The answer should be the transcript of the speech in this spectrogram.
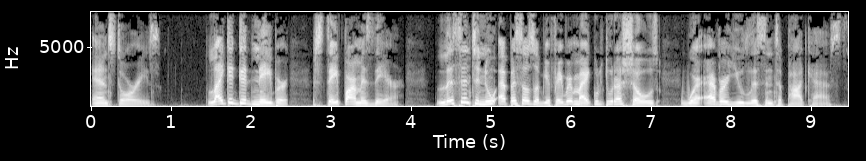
and stories. Like a good neighbor, State Farm is there. Listen to new episodes of your favorite My Cultura shows wherever you listen to podcasts.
